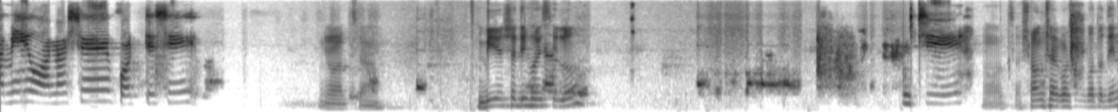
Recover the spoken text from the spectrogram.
আমি অনার্সে পড়তেছি। আচ্ছা। বিয়ে শাদী হয়েছিল? জি। আচ্ছা। সংসার করছেন কতদিন?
